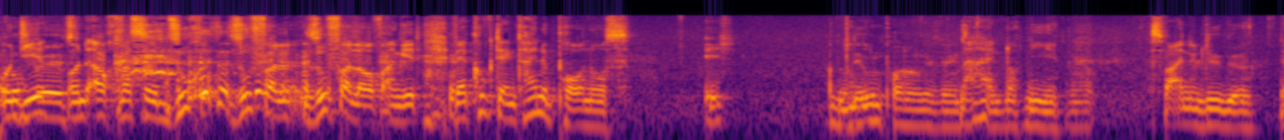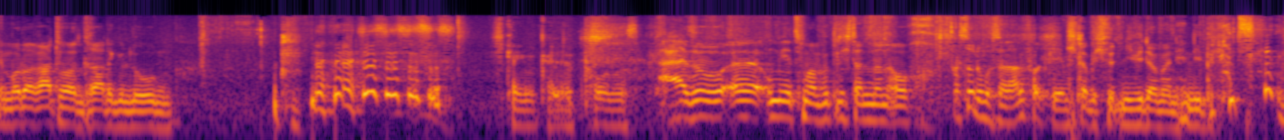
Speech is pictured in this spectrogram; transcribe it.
und, je, und auch was so den Such, Suchver, Suchverlauf angeht. Wer guckt denn keine Pornos? Ich? Hab noch nie ein Porno gesehen. Nein, noch nie. Das war eine Lüge. Der Moderator hat gerade gelogen. Ich kenne keine Pornos. Also, äh, um jetzt mal wirklich dann, dann auch. Achso, du musst eine Antwort geben. Ich glaube, ich würde nie wieder mein Handy benutzen.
